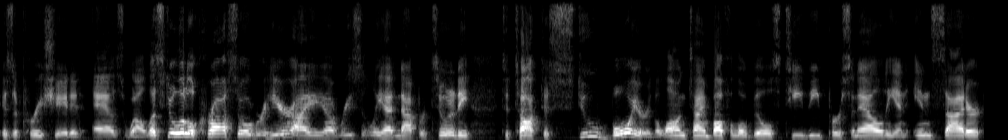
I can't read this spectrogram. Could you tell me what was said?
is appreciated as well. Let's do a little crossover here. I uh, recently had an opportunity to talk to Stu Boyar, the longtime Buffalo Bills TV personality and insider.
